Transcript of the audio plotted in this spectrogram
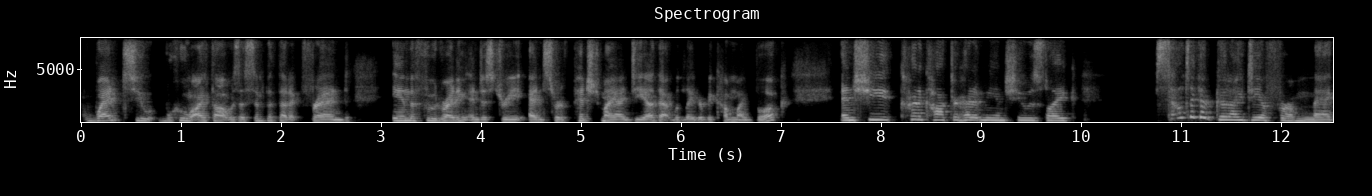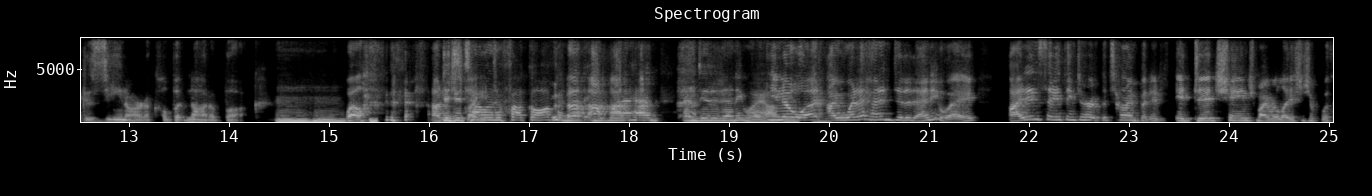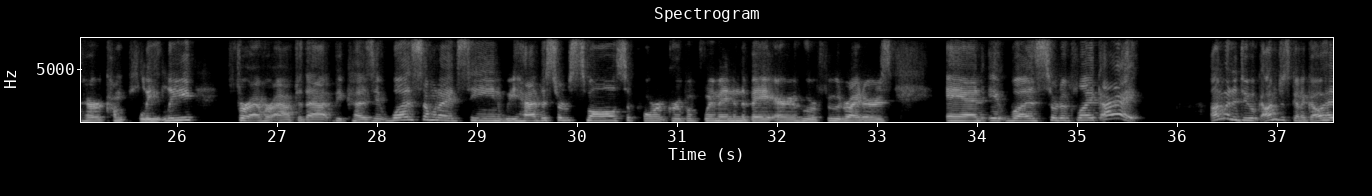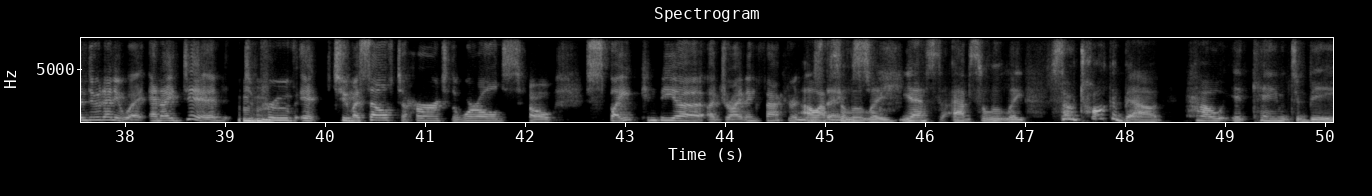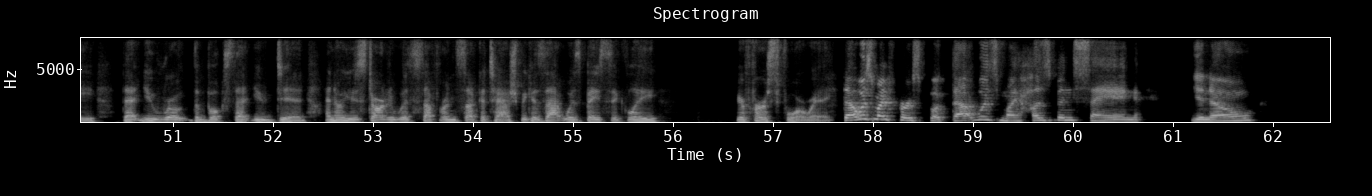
went to who I thought was a sympathetic friend in the food writing industry and sort of pitched my idea that would later become my book. And she kind of cocked her head at me and she was like, sounds like a good idea for a magazine article, but not a book. Mm-hmm. Well, did you tell her to fuck off and you went ahead and did it anyway? Obviously. You know what? I went ahead and did it anyway. I didn't say anything to her at the time, but it, it did change my relationship with her completely forever after that because it was someone I had seen. We had this sort of small support group of women in the Bay Area who were food writers. And it was sort of like, all right, I'm going to do, I'm just going to go ahead and do it anyway. And I did to mm-hmm. prove it to myself, to her, to the world. So spite can be a, a driving factor in these Oh, absolutely. Things. Yes, absolutely. So talk about how it came to be that you wrote the books that you did. I know you started with Suffering Succotash because that was basically your first foray. That was my first book. That was my husband saying, you know,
